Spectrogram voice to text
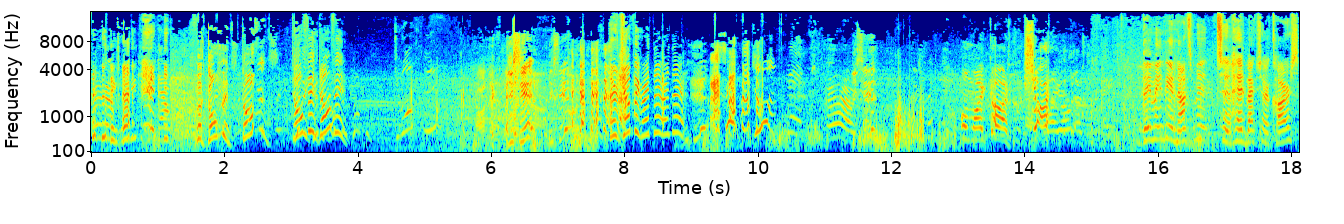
like that. Look, dolphins! Dolphins! dolphin, dolphin! You see it? You see it? They're jumping right there, right there. You see it? Oh my god! Shut They made the announcement to head back to our cars.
